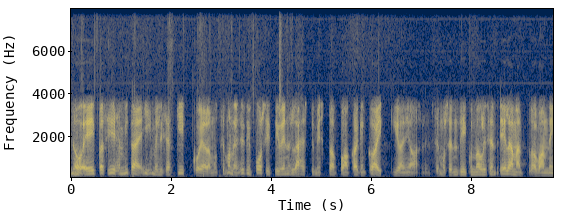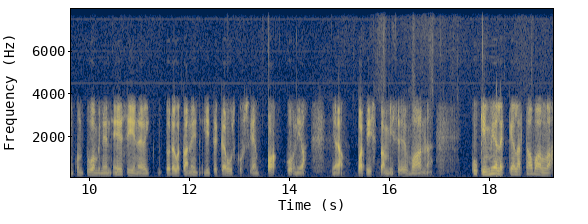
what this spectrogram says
No eipä siihen mitään ihmeellisiä kikkoja, mutta semmoinen hyvin positiivinen lähestymistapa kaiken kaikkiaan ja semmoisen liikunnallisen elämäntavan niin kuin tuominen esiin, eli todellakaan itsekään usko siihen pakkoon ja, ja patistamiseen, vaan kukin mielekkäällä tavalla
